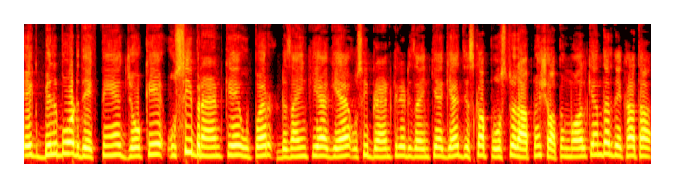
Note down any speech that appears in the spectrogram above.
एक बिलबोर्ड देखते हैं जो कि उसी ब्रांड के ऊपर डिज़ाइन किया गया है, उसी ब्रांड के लिए डिज़ाइन किया गया है, जिसका पोस्टर आपने शॉपिंग मॉल के अंदर देखा था।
